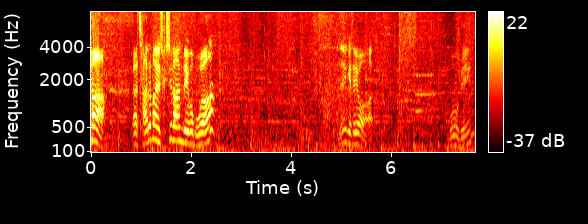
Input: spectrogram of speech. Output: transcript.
야, 야 자르반이 죽시라는데 이거 뭐야? 안녕히 계세요. 아, 무빙.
